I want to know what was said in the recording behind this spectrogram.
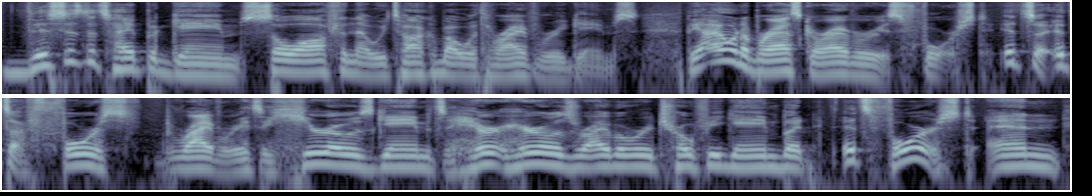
This is the type of game so often that we talk about with rivalry games. The Iowa Nebraska rivalry is forced. It's a it's a forced rivalry. It's a heroes game. It's a her- heroes rivalry trophy game, but it's forced. And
